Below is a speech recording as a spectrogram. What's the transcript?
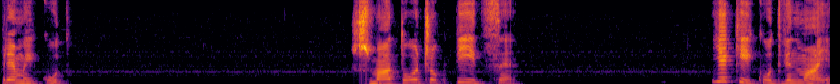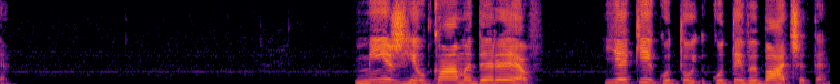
прямий кут? Шматочок піци. Який кут він має? Між гілками дерев. Які куту- кути ви бачите?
